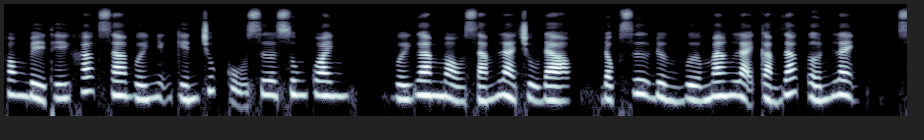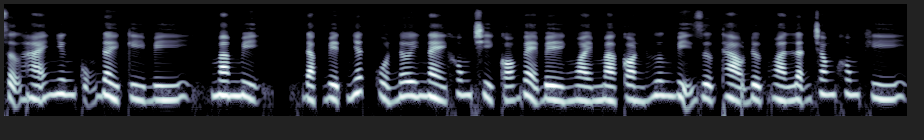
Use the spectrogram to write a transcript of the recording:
phong bề thế khác xa với những kiến trúc cổ xưa xung quanh. Với gam màu xám là chủ đạo, độc sư đường vừa mang lại cảm giác ớn lạnh, sợ hãi nhưng cũng đầy kỳ bí, ma mị. Đặc biệt nhất của nơi này không chỉ có vẻ bề ngoài mà còn hương vị dược thảo được hòa lẫn trong không khí.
